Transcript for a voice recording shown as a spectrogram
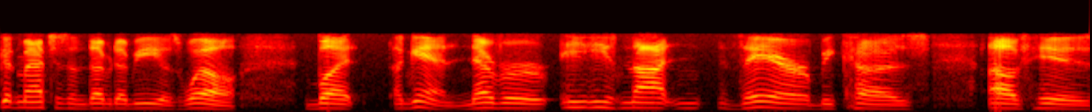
good matches in WWE as well, but again, never he, he's not there because of his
